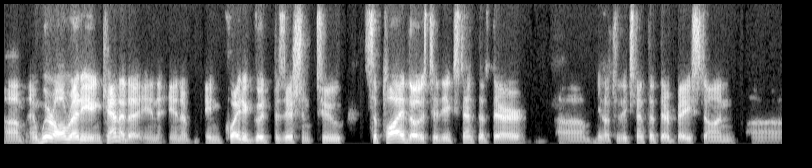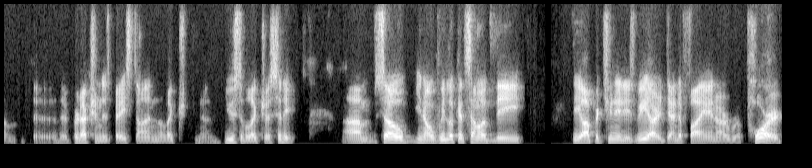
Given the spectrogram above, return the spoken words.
um, and we're already in Canada in, in, a, in quite a good position to supply those to the extent that they're um, you know to the extent that they're based on um, the, the, production is based on use of electricity. Um, so, you know, if we look at some of the the opportunities we identify in our report,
